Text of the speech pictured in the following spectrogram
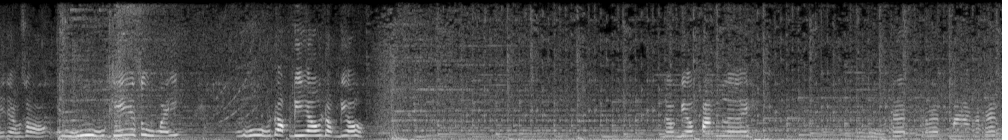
เคแถวสองโอ้โหเคสวยโอ้โหดอกเดียวดอกเดียว ดอกเดียวปังเลยโอ้โหเลิศเลิศมากเลิศ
